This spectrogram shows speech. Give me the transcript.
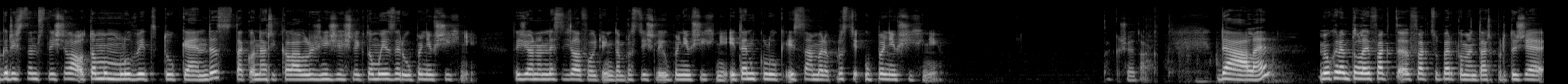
když jsem slyšela o tom mluvit tu Candace, tak ona říkala vložně, že šli k tomu jezeru úplně všichni. Takže ona neseděla v autě, oni tam prostě šli úplně všichni. I ten kluk, i Summer, prostě úplně všichni. Takže tak. Dále, Mimochodem tohle je fakt, fakt super komentář, protože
